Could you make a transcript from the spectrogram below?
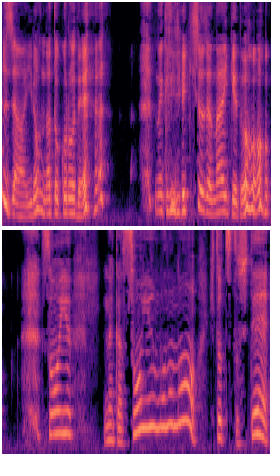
れるじゃん、いろんなところで。なんか履歴書じゃないけど、そういう、なんかそういうものの一つとして、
